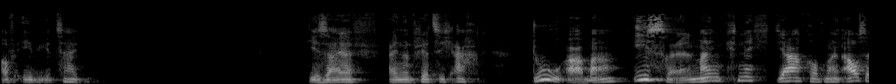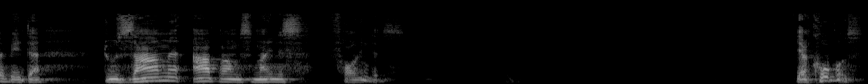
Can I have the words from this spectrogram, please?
auf ewige Zeiten. Jesaja 41,8. Du aber, Israel, mein Knecht, Jakob, mein Auserwählter, du Same Abrahams meines Freundes. Jakobus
